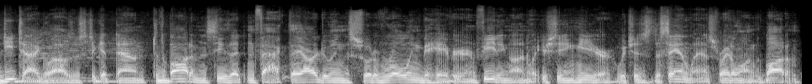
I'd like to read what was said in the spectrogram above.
the D-tag allows us to get down to the bottom and see that, in fact, they are doing this sort of rolling behavior and feeding on what you're seeing here, which is the sand lance right along the bottom,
